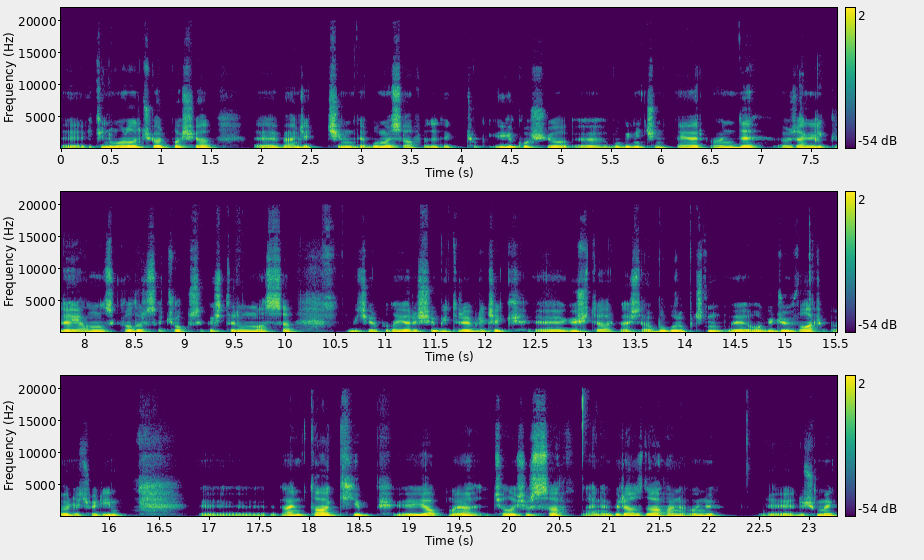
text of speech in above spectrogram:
E, iki numaralı Çölpaşa e, bence Çim'de bu mesafede de çok iyi koşuyor. E, bugün için eğer önde özellikle yalnız kalırsa çok sıkıştırılmazsa bir çırpıda yarışı bitirebilecek e, güçte arkadaşlar. Bu grup için e, o gücü var öyle söyleyeyim hani takip yapmaya çalışırsa yani biraz daha hani önü düşmek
